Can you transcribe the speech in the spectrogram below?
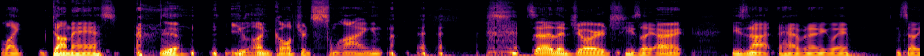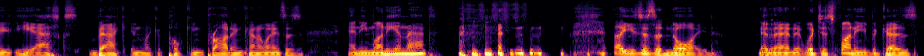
like dumbass, Yeah. you Idiot. uncultured swine. so then George, he's like, all right, he's not having it anyway. And so he, he asks back in like a poking, prodding kind of way. He says, any money in that? like he's just annoyed. And Yeah. then, which is funny because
